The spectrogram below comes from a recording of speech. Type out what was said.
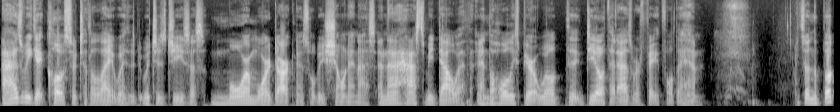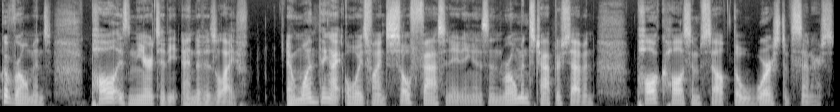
As we get closer to the light, which is Jesus, more and more darkness will be shown in us, and that has to be dealt with, and the Holy Spirit will deal with it as we're faithful to Him. So, in the book of Romans, Paul is near to the end of his life. And one thing I always find so fascinating is in Romans chapter 7, Paul calls himself the worst of sinners.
